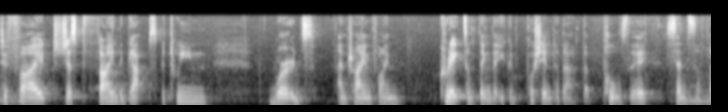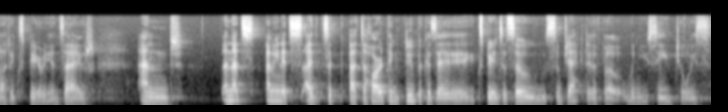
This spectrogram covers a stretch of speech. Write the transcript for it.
to find, to just find the gaps between words and try and find, create something that you can push into that, that pulls the sense of that experience out. And and that's, I mean, it's it's a it's a hard thing to do because the experience is so subjective. But when you see Joyce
